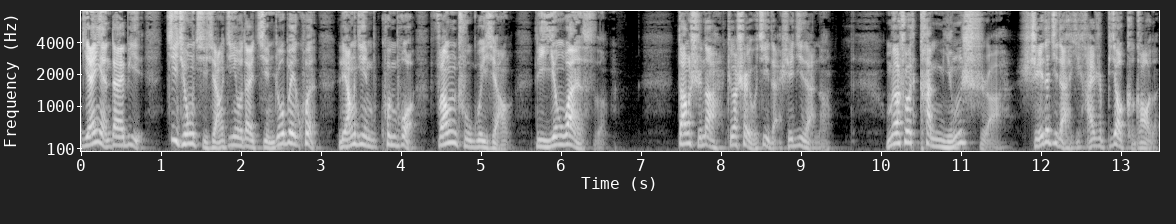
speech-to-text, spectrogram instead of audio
奄奄待毙，既穷其降。今又在锦州被困，粮尽困迫，方出归降，理应万死。当时呢，这事儿有记载，谁记载呢？我们要说看明史啊，谁的记载还是比较可靠的？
